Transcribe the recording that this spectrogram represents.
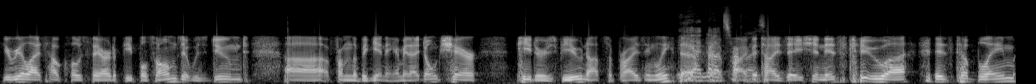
you realize how close they are to people's homes. It was doomed uh, from the beginning. I mean, I don't share Peter's view, not surprisingly, that yeah, not privatization is to uh, is to blame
